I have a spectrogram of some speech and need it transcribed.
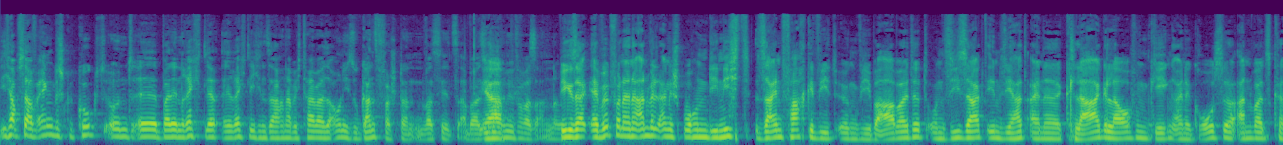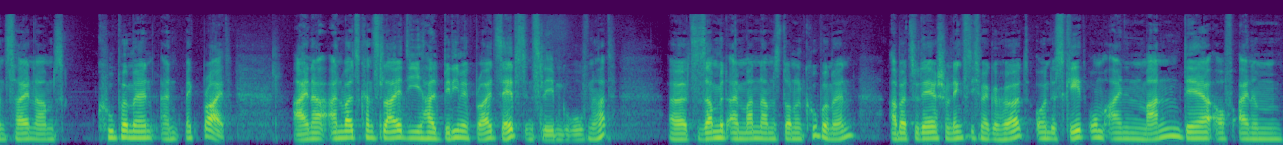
ich habe es ja auf Englisch geguckt und äh, bei den recht, äh, rechtlichen Sachen habe ich teilweise auch nicht so ganz verstanden, was jetzt, aber sie machen auf jeden Fall was anderes. Wie gesagt, er wird von einer Anwältin angesprochen, die nicht sein Fachgebiet irgendwie bearbeitet und sie sagt ihm, sie hat eine Klage laufen gegen eine große Anwaltskanzlei namens Cooperman and McBride. Eine Anwaltskanzlei, die halt Billy McBride selbst ins Leben gerufen hat, äh, zusammen mit einem Mann namens Donald Cooperman, aber zu der er schon längst nicht mehr gehört. Und es geht um einen Mann, der auf einem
